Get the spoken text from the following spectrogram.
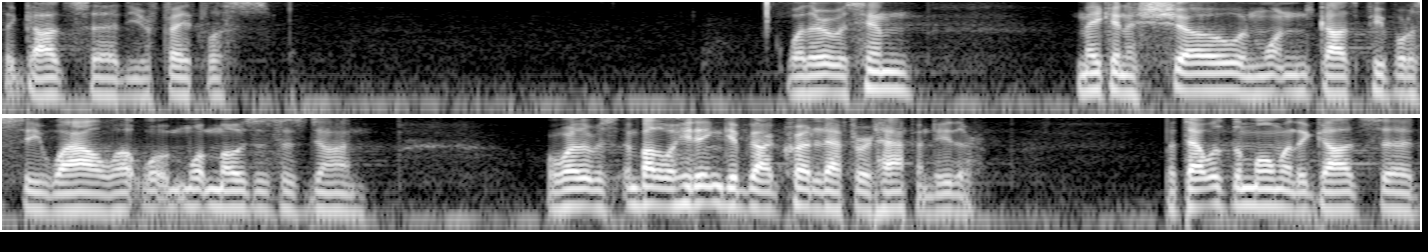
that God said, You're faithless. Whether it was him making a show and wanting God's people to see, wow, what, what, what Moses has done. Or whether it was, and by the way, he didn't give God credit after it happened either. But that was the moment that God said,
